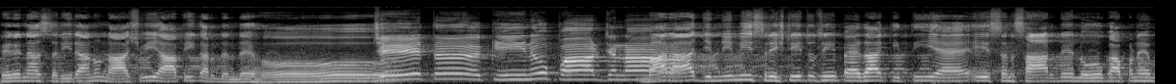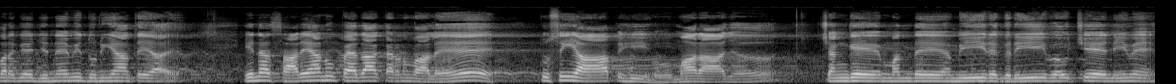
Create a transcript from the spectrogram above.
ਫਿਰ ਇਹਨਾਂ ਸਰੀਰਾਂ ਨੂੰ ਨਾਸ਼ ਵੀ ਆਪ ਹੀ ਕਰ ਦਿੰਦੇ ਹੋ। ਜੇਤ ਕੀਨ ਉਪਾਰਜਨਾ। ਮਹਾਰਾਜ ਜਿੰਨੀ ਵੀ ਸ੍ਰਿਸ਼ਟੀ ਤੁਸੀਂ ਪੈਦਾ ਕੀਤੀ ਹੈ ਇਹ ਸੰਸਾਰ ਦੇ ਲੋਕ ਆਪਣੇ ਵਰਗੇ ਜਿੰਨੇ ਵੀ ਦੁਨੀਆ ਤੇ ਆਏ ਇਹਨਾਂ ਸਾਰਿਆਂ ਨੂੰ ਪੈਦਾ ਕਰਨ ਵਾਲੇ ਤੁਸੀਂ ਆਪ ਹੀ ਹੋ ਮਹਾਰਾਜ। ਚੰਗੇ ਮੰਦੇ ਅਮੀਰ ਗਰੀਬ ਉੱਚੇ ਨੀਵੇਂ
